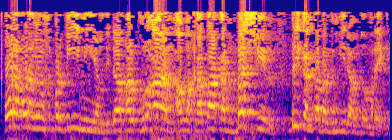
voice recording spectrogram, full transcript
Orang-orang yang seperti ini yang di dalam Al-Quran Allah katakan basyir, berikan kabar gembira untuk mereka.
